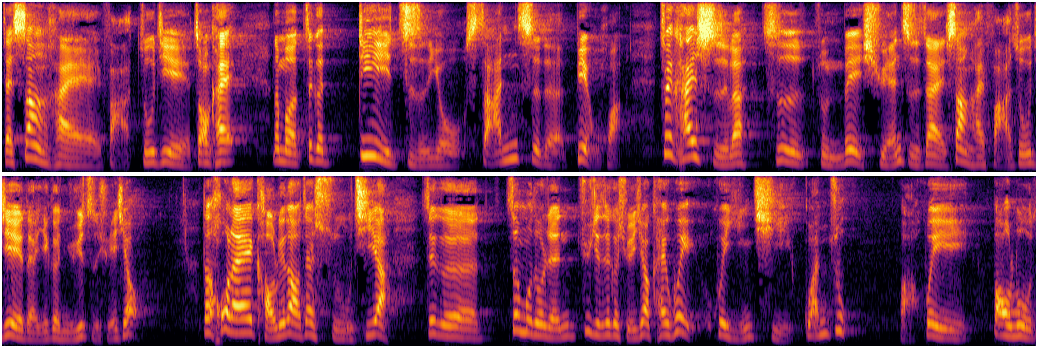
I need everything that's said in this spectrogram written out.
在上海法租界召开。那么这个地址有三次的变化。最开始呢是准备选址在上海法租界的一个女子学校，但后来考虑到在暑期啊，这个这么多人聚集这个学校开会会引起关注，啊，会暴露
